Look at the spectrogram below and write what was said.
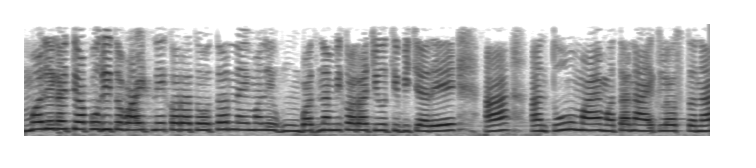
मला काय त्या पोरीचं वाईट नाही करत होतं नाही मला बदनामी करायची होती बिचारे हा? आणि तू माय मतानं ऐकलं असतं ना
